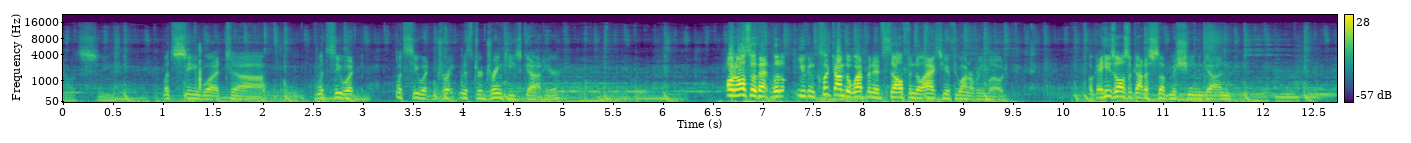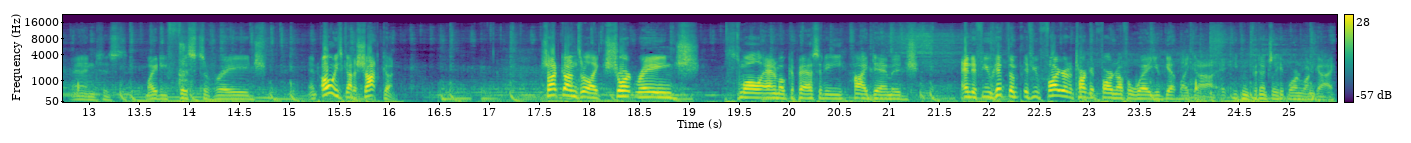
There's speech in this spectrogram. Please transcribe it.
Now let's see. Let's see what. Uh, let's see what. Let's see what drink, Mr. Drinky's got here. Oh, and also that little. You can click on the weapon itself, and it'll ask you if you want to reload. Okay, he's also got a submachine gun, and his mighty fists of rage, and oh, he's got a shotgun. Shotguns are like short range, small ammo capacity, high damage, and if you hit them, if you fire at a target far enough away, you get like a, you can potentially hit more than one guy.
